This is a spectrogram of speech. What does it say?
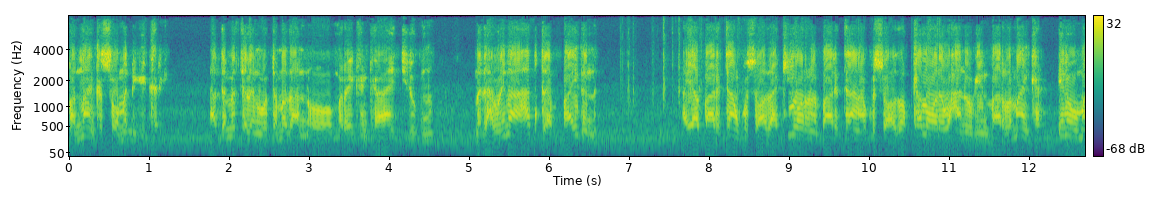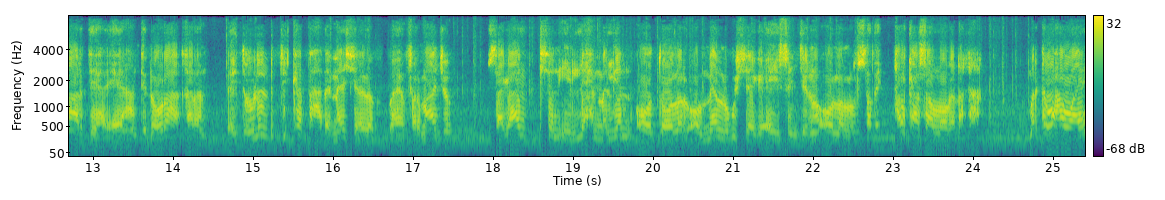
banaanka sooma dhigi kari. Hadda matalan wadamadan oo maraykanka aan joogno madaxweynaha hadda biden ayaa baaritaan ku socdaa. Kii horena baaritaana ku socdo. Kal hore waxaan ogeyn baarlamaanka inuu maaragtay antidhowraha qaran ay dowladii ka baxda meesha farmaajo sagaashan iyo lix milyan oo doolar oo meel lagu sheegay aysan jirin oo la lunsaday. Halkaasaa looga dhaqaa. Marka waxa waaye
